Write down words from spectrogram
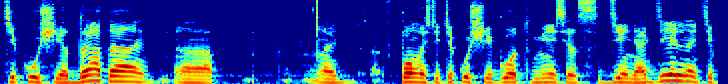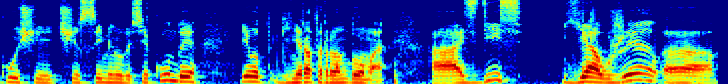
текущая дата, а, в полностью текущий год, месяц, день отдельно, текущие часы, минуты, секунды и вот генератор рандома. А здесь я уже а,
